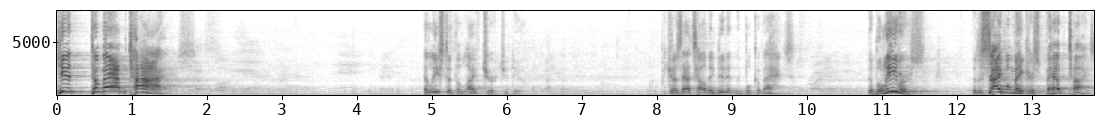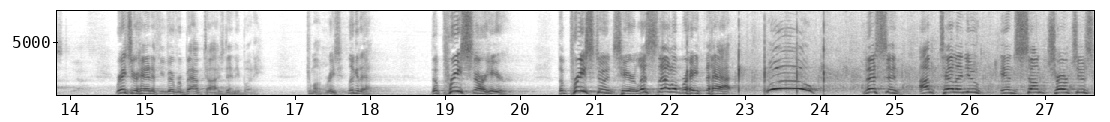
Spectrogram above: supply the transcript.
get to baptize. At least at the Life Church, you do. Because that's how they did it in the book of Acts. The believers, the disciple makers, baptized. Raise your hand if you've ever baptized anybody. Come on, raise it. Look at that. The priests are here. The priesthood's here. Let's celebrate that. Woo! Listen, I'm telling you, in some churches,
